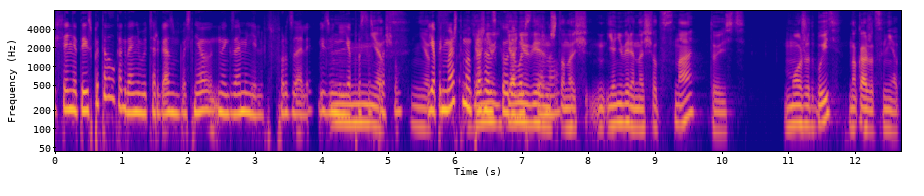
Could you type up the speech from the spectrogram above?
Сеня, ты испытывал когда-нибудь оргазм во сне на экзамене или в спортзале? Извини, я просто нет, спрошу. Нет. Я понимаю, что мы про Я не- женское Я не удовольствие, уверен, но- что насч- я не уверен насчет сна, то есть может быть, но кажется нет.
